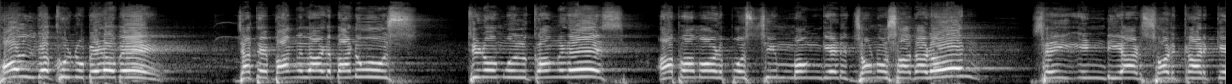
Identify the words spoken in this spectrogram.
ফল যখন বেরোবে, যাতে বাংলার মানুষ, তৃণমূল কংগ্রেস, আপামর পশ্চিমবঙ্গের জনসাধারণ সেই ইন্ডিয়ার সরকারকে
